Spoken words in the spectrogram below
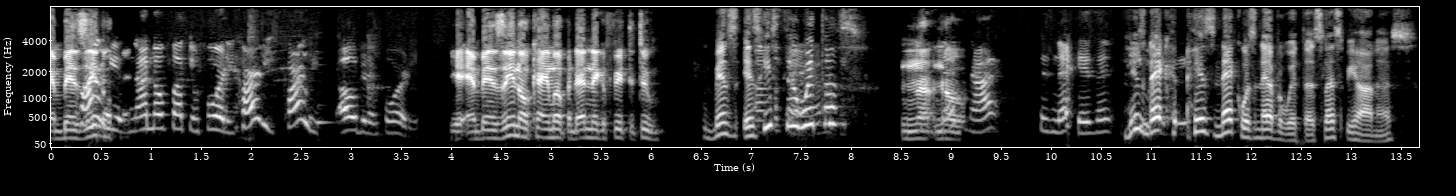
And Benzino, Karlie is not no fucking forty. Cardi, Karlie older than forty. yeah, and Benzino came up, and that nigga 52. Benz, is he oh, Okay. still with us? No, His no, neck not. His neck isn't. His He neck, his neck was never with us. Let's be honest.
